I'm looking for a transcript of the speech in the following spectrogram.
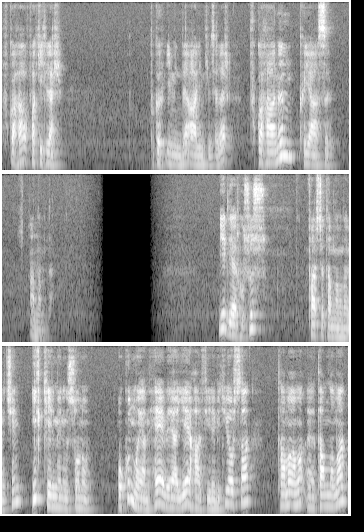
Fukaha fakihler. Fıkıh ilminde alim kimseler. Fukahanın kıyası anlamında. Bir diğer husus Farsça tamlamalar için ilk kelimenin sonu okunmayan H veya Y harfiyle bitiyorsa tamama, e, tamlama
